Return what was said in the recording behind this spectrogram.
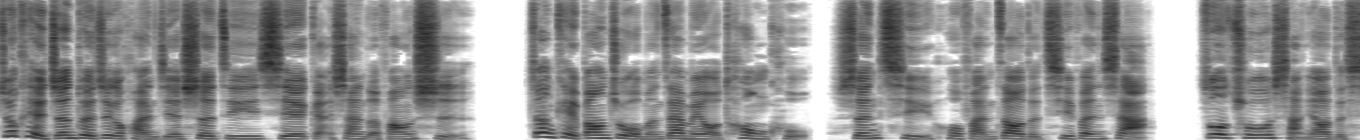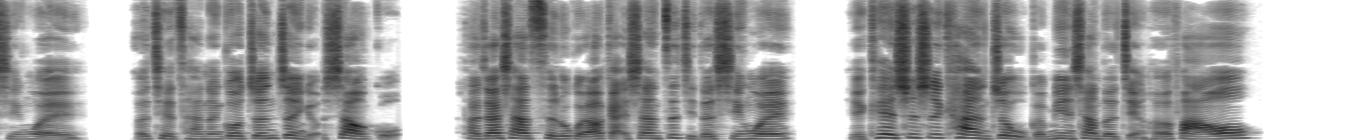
就可以针对这个环节设计一些改善的方式，这样可以帮助我们在没有痛苦、生气或烦躁的气氛下，做出想要的行为，而且才能够真正有效果。大家下次如果要改善自己的行为，也可以试试看这五个面向的减核法哦。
